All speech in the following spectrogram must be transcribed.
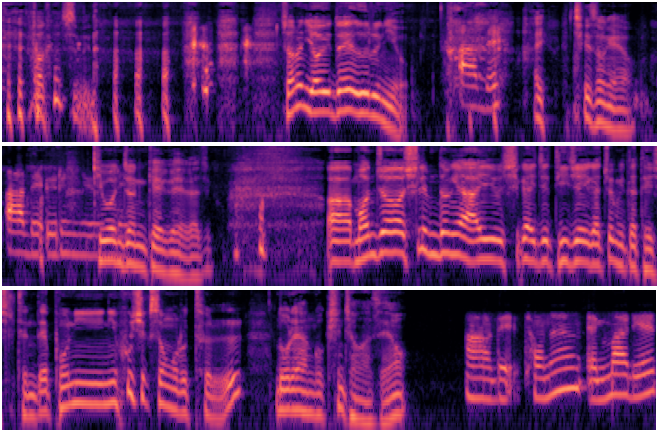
반갑습니다. 저는 여의도의 어른이요. 아, 네. 아유, 죄송해요. 아, 네, 어른유. 기원전 개그 해가지고. 아, 먼저 신림동의 아이유 씨가 이제 DJ가 좀 이따 되실 텐데 본인이 후식성으로 틀 노래 한 곡 신청하세요. 아, 네. 저는 엠마리의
